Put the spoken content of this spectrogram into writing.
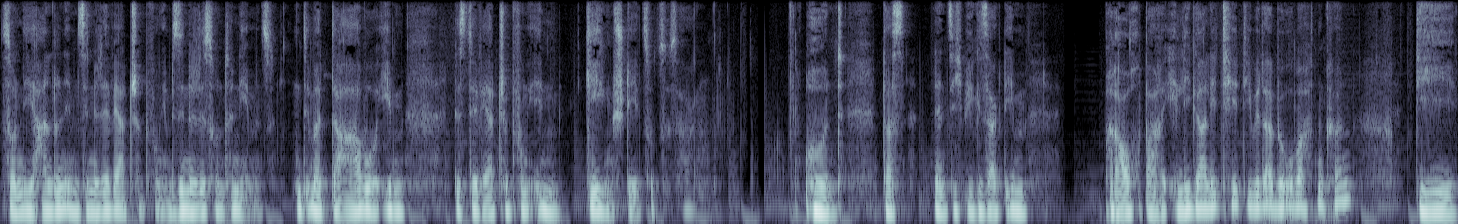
sondern die handeln im Sinne der Wertschöpfung, im Sinne des Unternehmens. Und immer da, wo eben das der Wertschöpfung entgegensteht, sozusagen. Und das nennt sich, wie gesagt, eben brauchbare Illegalität, die wir da beobachten können. Die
